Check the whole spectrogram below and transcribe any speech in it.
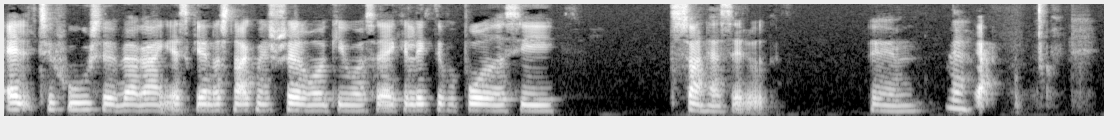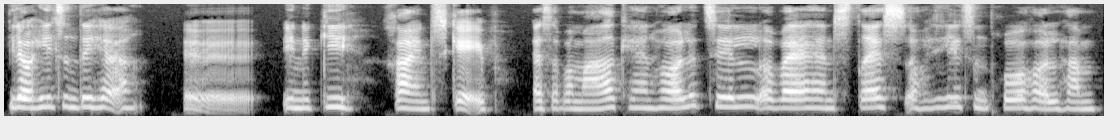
alt til huse, hver gang jeg skal ind og snakke med en socialrådgiver, så jeg kan lægge det på bordet og sige, sådan her ser det ud. Øh, ja. ja. I laver hele tiden det her øh, energiregnskab, altså hvor meget kan han holde til, og hvad er hans stress, og hele tiden prøve at holde ham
